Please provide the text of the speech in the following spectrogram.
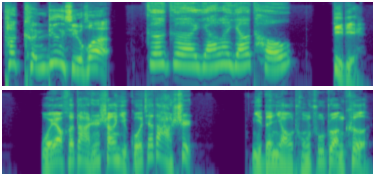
他肯定喜欢。哥哥摇了摇头，弟弟，我要和大人商议国家大事，你的鸟虫书篆刻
